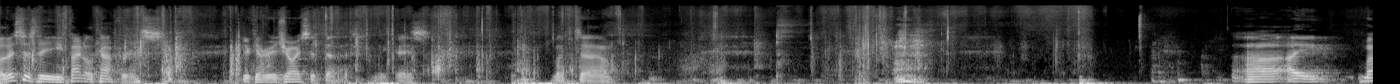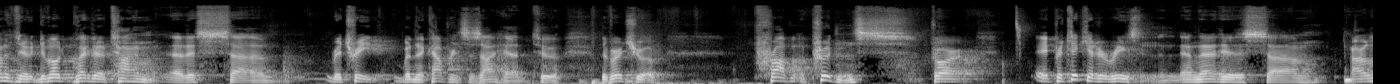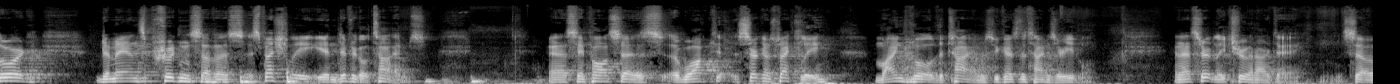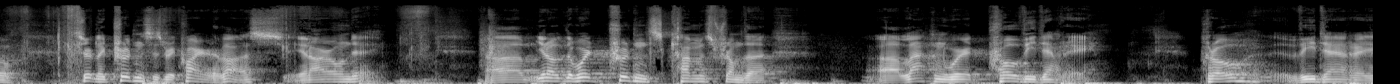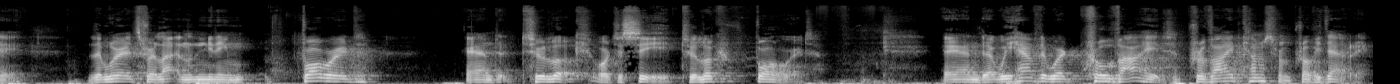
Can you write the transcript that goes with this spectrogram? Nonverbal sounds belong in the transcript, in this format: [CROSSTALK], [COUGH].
Well, this is the final conference. You can rejoice at that, in case. But uh, [CLEARS THROAT] uh, I wanted to devote quite a bit of time uh, this uh, retreat, with the conferences I had, to the virtue of prob- prudence for a particular reason, and that is um, our Lord demands prudence of us, especially in difficult times. As St. Paul says, walk circumspectly, mindful of the times, because the times are evil. And that's certainly true in our day. So, certainly prudence is required of us in our own day. Um, you know, the word prudence comes from the uh, Latin word providere. Providere, the words for Latin meaning forward and to look or to see, to look forward. And uh, we have the word provide. Provide comes from providere.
